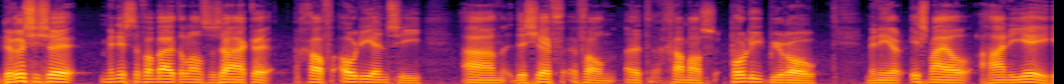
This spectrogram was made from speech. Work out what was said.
De Russische minister van Buitenlandse Zaken gaf audiëntie aan de chef van het Hamas politbureau, meneer Ismail Haniyeh.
